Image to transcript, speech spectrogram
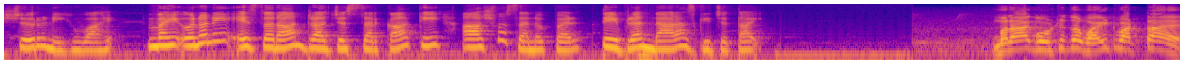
शुरू नहीं हुआ है। वहीं उन्होंने इस दौरान राज्य सरकार के आश्वासनों पर तीव्र नाराजगी जताई। मला या गोष्टीचं वाईट वाटतं आहे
